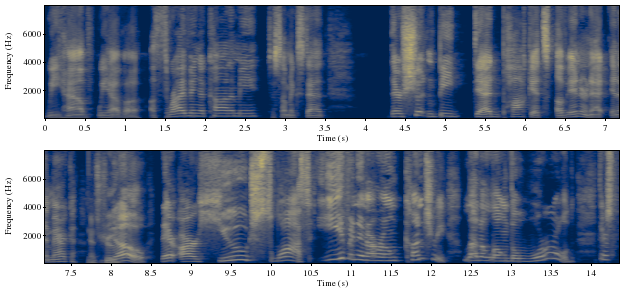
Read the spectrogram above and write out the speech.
We have we have a, a thriving economy to some extent. There shouldn't be dead pockets of internet in America. That's true. No, there are huge swaths, even in our own country, let alone the world. There's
